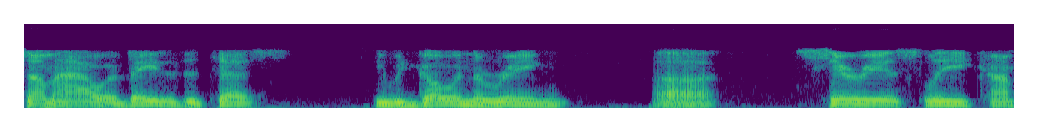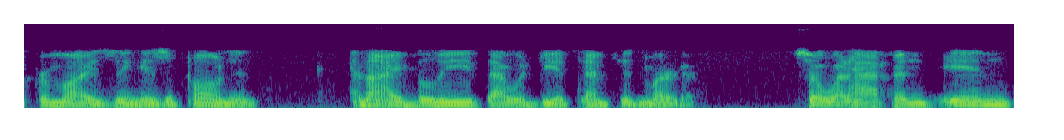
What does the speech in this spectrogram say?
somehow evaded the test, he would go in the ring uh, seriously compromising his opponent, and I believe that would be attempted murder. So what happened in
